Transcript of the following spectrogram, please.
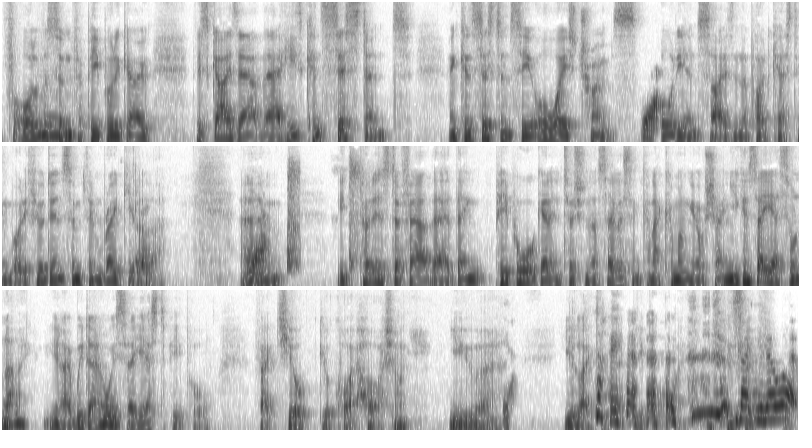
for all of a sudden mm. for people to go, this guy's out there, he's consistent. And consistency always trumps yeah. audience size in the podcasting world. If you're doing something regular, um, yeah. You put in stuff out there, then people will get in touch and they'll say, "Listen, can I come on your show?" And you can say yes or no. Mm-hmm. You know, we don't mm-hmm. always say yes to people. In fact, you're you're quite harsh, aren't you? You uh, yeah. you like to people. but you know what?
